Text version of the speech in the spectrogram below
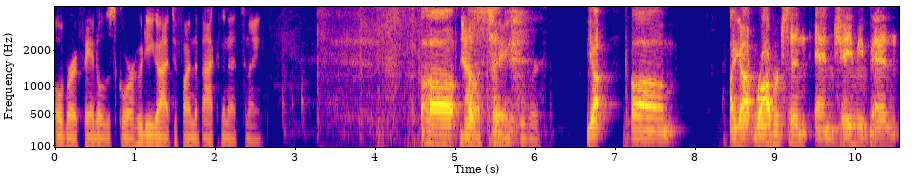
over at FanDuel to score. Who do you got to find the back of the net tonight? Uh, let's take Vancouver. Yep. Um, I got Robertson and Jamie Benn.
